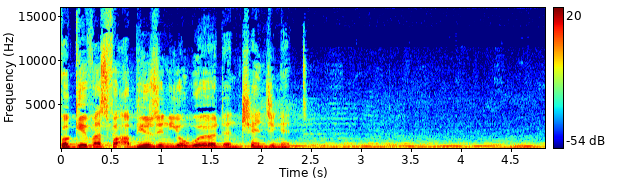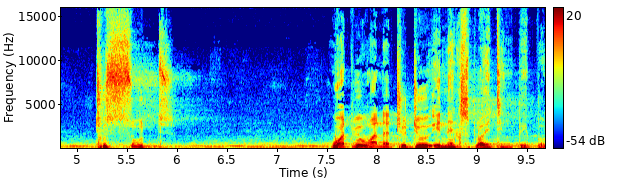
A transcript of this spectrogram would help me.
Forgive us for abusing your word and changing it to suit what we wanted to do in exploiting people.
